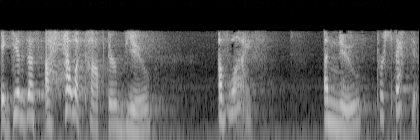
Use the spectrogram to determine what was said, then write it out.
It gives us a helicopter view of life, a new perspective.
